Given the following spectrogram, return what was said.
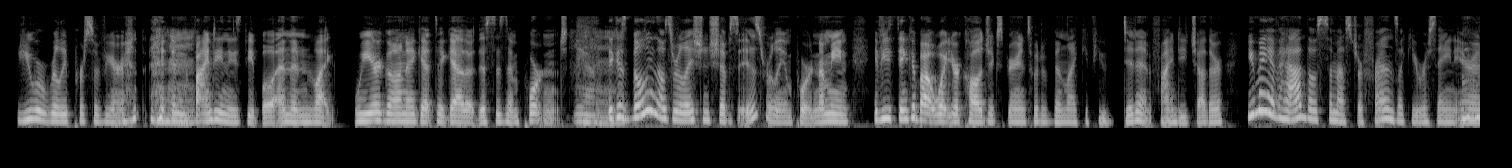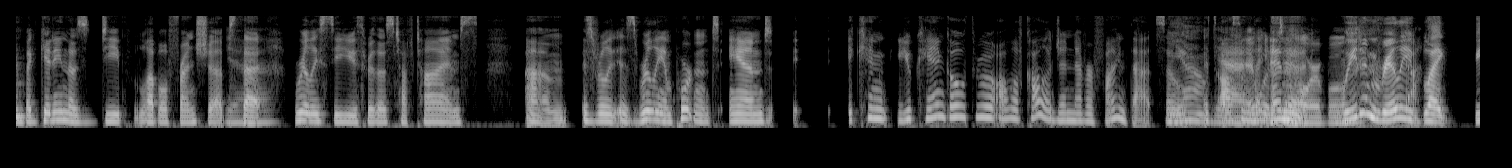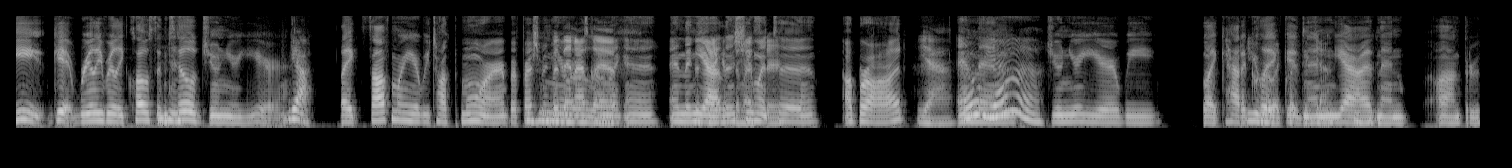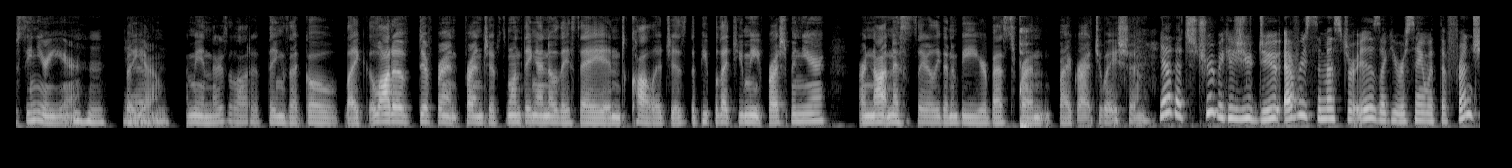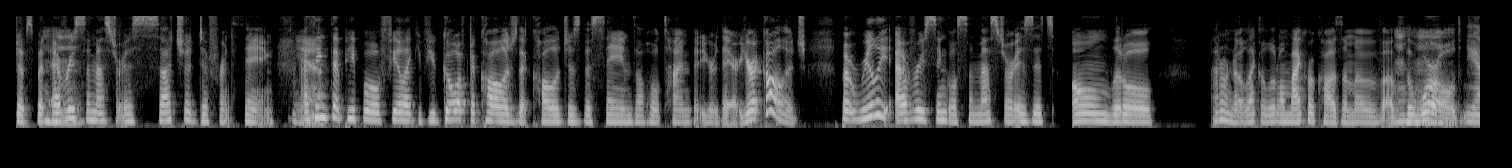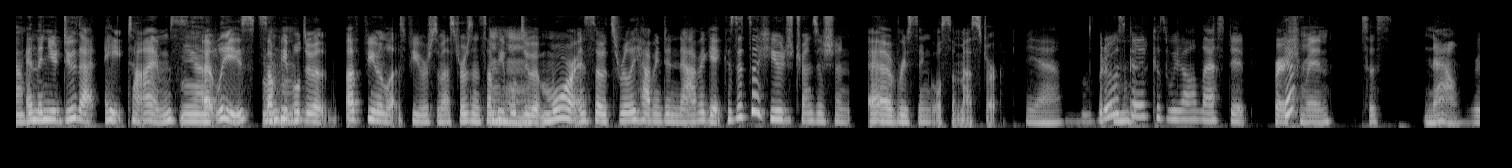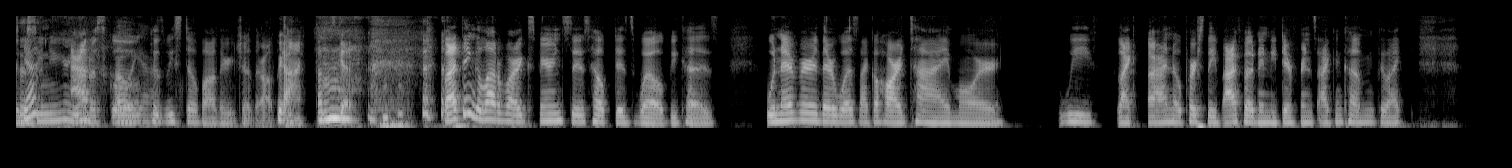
you were really perseverant in Mhm. finding these people and then like we are going to get together. This is important. Yeah. Mhm. Because building those relationships is really important. I mean, if you think about what your college experience would have been like if you didn't find each other, you may have had those semester friends, like you were saying, Erin, Mhm. but getting those deep level friendships that really see you through those tough times um, is really is really important and it, it can you can go through all of college and never find that so Yeah. it's Yeah, awesome it that would you have been did horrible. We didn't really Yeah. like be get really really close Mhm. until junior year. yeah Like sophomore year we talked more, but freshman But year then it I was kind of like eh. And then the yeah, second then she went to abroad, yeah. and Oh, then yeah. junior year we like had a You click, clicked and then again. yeah, Mhm. and then on through senior year. Mhm. But yeah. Yeah. I mean, there's a lot of things that go like a lot of different friendships. One thing I know they say in college is the people that you meet freshman year are not necessarily going to be your best friend by graduation. yeah that's true because you do every semester is like you were saying with the friendships but every Mhm. semester is such a different thing i think that people feel like if you go off to college that college is the same the whole time that you're there you're at college but really every single semester is its own little i don't know like a little microcosm of, of the Mhm. world Yeah. and then you do that eight times Yeah. at least. Some Mhm. people do it a few less, fewer semesters, and some people do it more. And so it's really having to navigate because it's a huge transition every single semester. yeah. Mhm. But it was Mhm. good because we all lasted freshman to s- now, To really. Yeah. senior year. Out of school Oh, yeah. because we still bother each other all the Yeah, time. that's good. but I think a lot of our experiences helped as well because whenever there was like a hard time or we like I know personally if I felt any difference, I can come and be like,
